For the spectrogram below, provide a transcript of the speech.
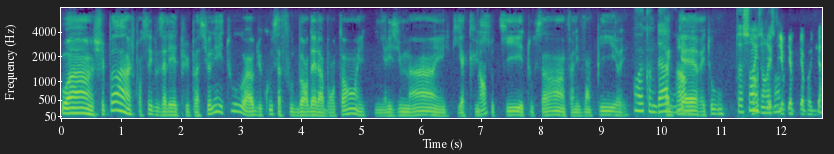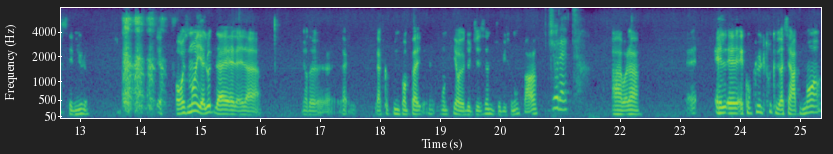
ouais, je sais pas, je pensais que vous allez être plus passionné et tout. Alors, du coup, ça fout le bordel à bon temps. Et il y a les humains et qui accusent Non. Suki et tout ça, enfin les vampires et Ouais, comme la. De guerre et tout. toute façon, ils ont raison. Il n'y a, il y a pas de guerre, c'était nul. Heureusement, il y a l'autre, la, la, la, merde, la, la copine vampire, vampire de Jason, j'ai oublié son nom, par grave. Violette. Ah voilà. Elle, elle, elle conclut le truc assez rapidement.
